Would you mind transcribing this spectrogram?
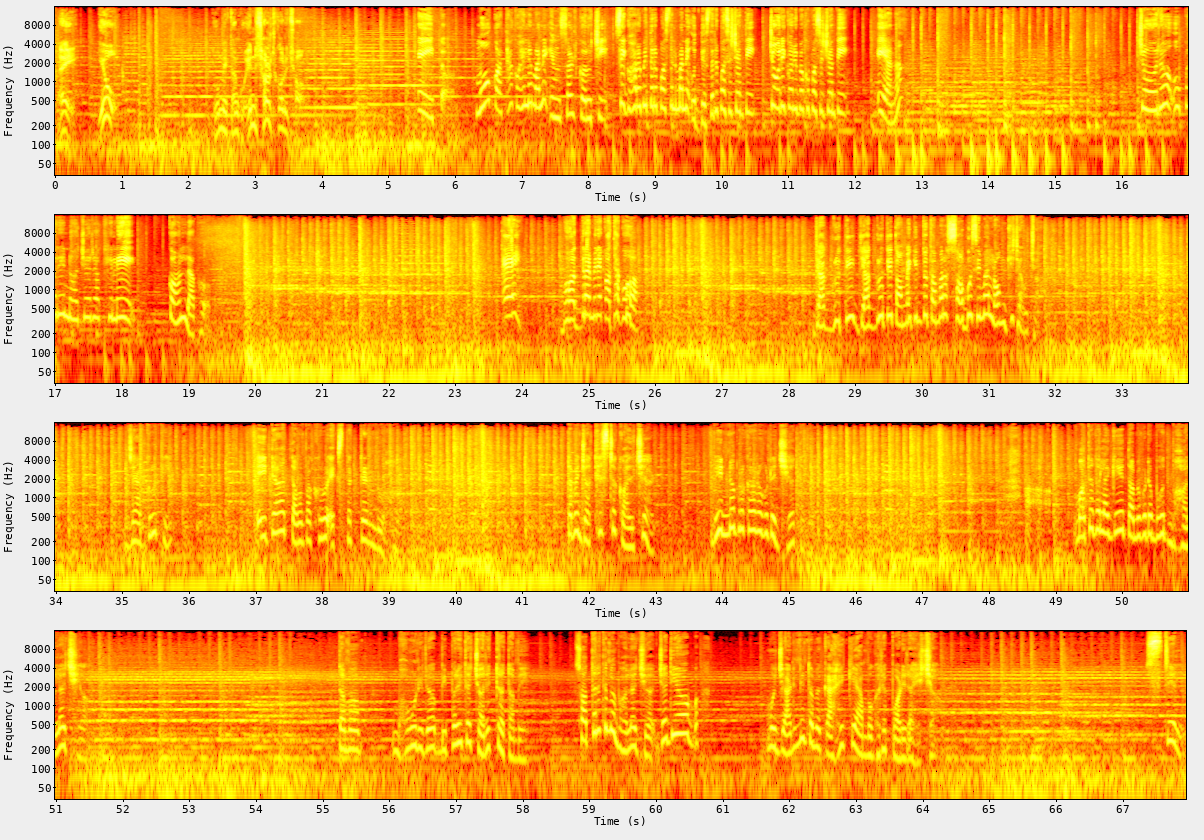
Hey, you! তুমি তাঙ্কু ইনসল্ট করুছ এই তো ମୋ କଥା କହିଲେ ମାନେ ଇନସଲ୍ଟ କରୁଛି ସେ ଘର ଭିତରେ ପଶିଲେ ମାନେ ଉଦ୍ଦେଶ୍ୟରେ ପଶିଛନ୍ତି ଚୋରି କରିବାକୁ ପଶିଛନ୍ତି ଏୟା ନା ଚୋର ଉପରେ ନଜର ରଖିଲେ କ'ଣ ଲାଭ ଏଇ ଭଦ୍ରାମିରେ କଥା କୁହ জাগৃতি জাগৃতি তুমি কিন্তু তোমার সবু সীমা লঙ্ঘি যাওছ জাগৃতি এইটা তোম পাখু এক্সপেক্টেড নুহ তুমি যথেষ্ট কলচর ভিন্ন প্রকার গোটে ঝিও তুমি মতো তো লাগে তুমি গোটে বহুত ভাল ঝিও ତମ ଭଉଣୀର ବିପରୀତ ଚରିତ୍ର ତମେ ସତରେ ତୁମେ ଭଲ ଝିଅ ଯଦିଓ ମୁଁ ଜାଣିନି ତୁମେ କାହିଁକି ଆମ ଘରେ ପଡ଼ି ରହିଛ ଷ୍ଟିଲ୍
